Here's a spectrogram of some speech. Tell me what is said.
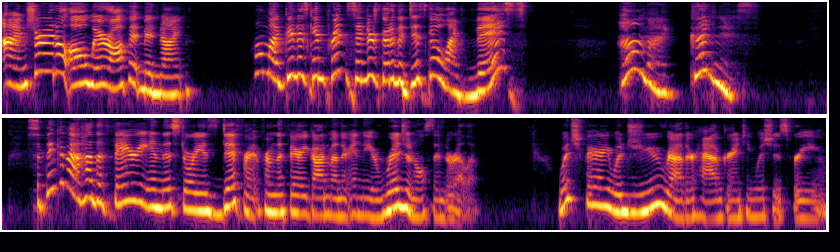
I'm sure it'll all wear off at midnight. Oh my goodness, can Prince Cinders go to the disco like this? Oh my goodness. So think about how the fairy in this story is different from the fairy godmother in the original Cinderella. Which fairy would you rather have granting wishes for you?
